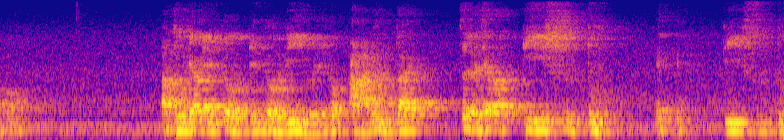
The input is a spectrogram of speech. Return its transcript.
哦，啊涂掉因个因个理由，伊讲啊你毋知，这个叫做低适度，低适度。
